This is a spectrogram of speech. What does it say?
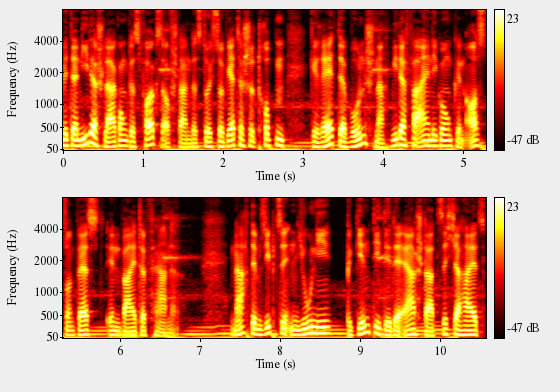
Mit der Niederschlagung des Volksaufstandes durch sowjetische Truppen gerät der Wunsch nach Wiedervereinigung in Ost und West in weite Ferne. Nach dem 17. Juni beginnt die DDR-Staatssicherheit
